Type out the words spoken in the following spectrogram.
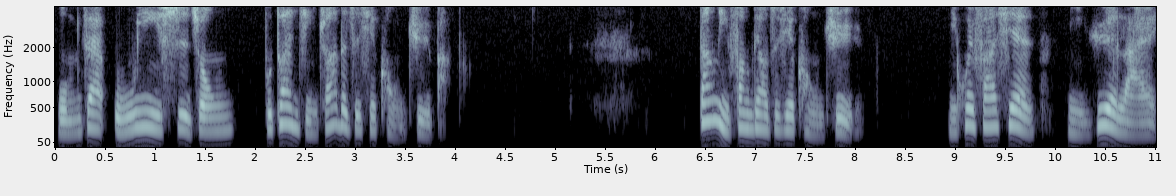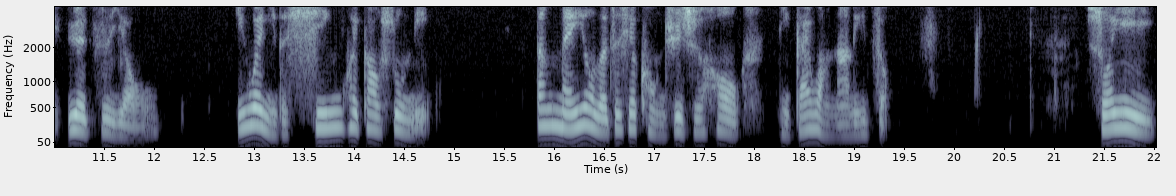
我们在无意识中不断紧抓的这些恐惧吧。当你放掉这些恐惧，你会发现你越来越自由，因为你的心会告诉你。当没有了这些恐惧之后，你该往哪里走？所以，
